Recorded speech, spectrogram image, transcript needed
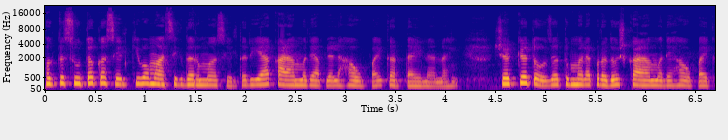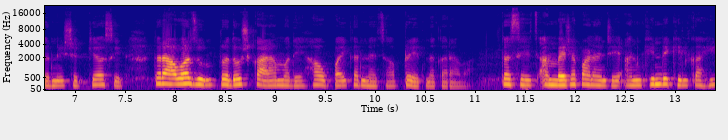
फक्त सुतक असेल किंवा मासिक धर्म असेल तर या काळामध्ये आपल्याला हा उपाय करता येणार नाही. शक्यतो जर तुम्हाला प्रदोष काळामध्ये हा उपाय करणे शक्य असेल तर आवर्जून प्रदोष काळामध्ये हा उपाय करण्याचा प्रयत्न करावा. तसेच आंब्याच्या पानांचे आणखीन देखील काही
